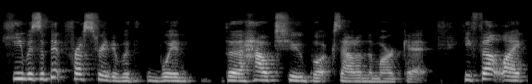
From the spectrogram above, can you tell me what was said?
he was a bit frustrated with with the how-to books out on the market. He felt like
